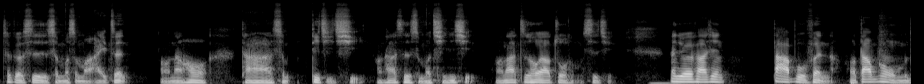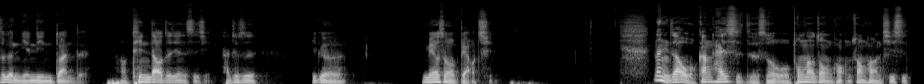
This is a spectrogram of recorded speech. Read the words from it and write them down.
这个是什么什么癌症？哦，然后他什么第几期？哦，他是什么情形？哦，那之后要做什么事情？那就会发现，大部分呢，哦，大部分我们这个年龄段的，哦，听到这件事情，他就是一个没有什么表情。那你知道我刚开始的时候，我碰到这种状状况，其实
